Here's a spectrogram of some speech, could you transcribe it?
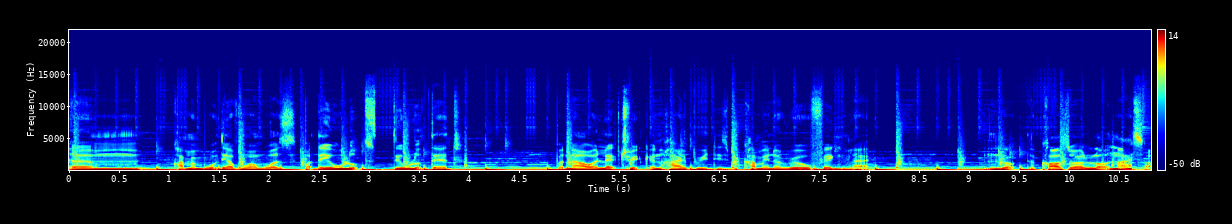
um, can't remember what the other one was, but they all looked they all looked dead. But now electric and hybrid is becoming a real thing. Like the cars are a lot nicer.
